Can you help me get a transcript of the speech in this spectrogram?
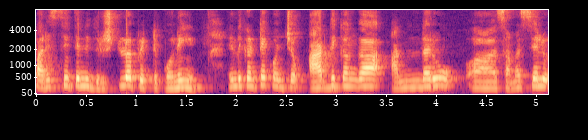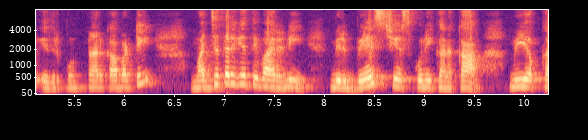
పరిస్థితిని దృష్టిలో పెట్టుకొని ఎందుకంటే కొంచెం ఆర్థికంగా అందరూ సమస్యలు ఎదుర్కొంటున్నారు కాబట్టి మధ్యతరగతి వారిని మీరు బేస్ చేసుకుని కనుక మీ యొక్క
